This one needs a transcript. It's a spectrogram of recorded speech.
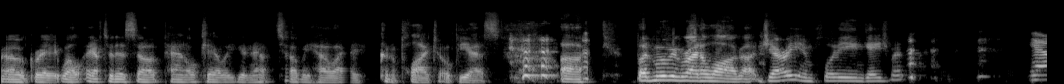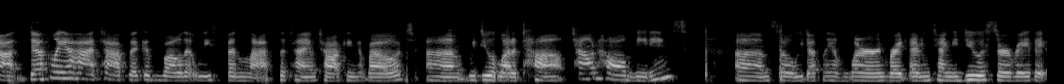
Oh, great. Well, after this uh, panel, Kayla, you're gonna have to tell me how I can apply to OPS. Uh, But moving right along, uh, Jeri, employee engagement? Yeah, definitely a hot topic as well that we spend lots of time talking about. Um, we do a lot of town, town hall meetings. Um, so we definitely have learned, right, every time you do a survey, they,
